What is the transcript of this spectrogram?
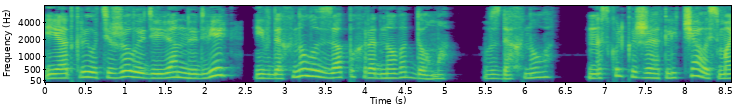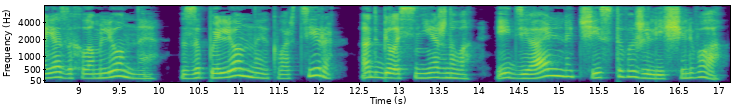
Я открыла тяжелую деревянную дверь и вдохнула запах родного дома. Вздохнула. Насколько же отличалась моя захламленная, запыленная квартира от белоснежного, идеально чистого жилища льва.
